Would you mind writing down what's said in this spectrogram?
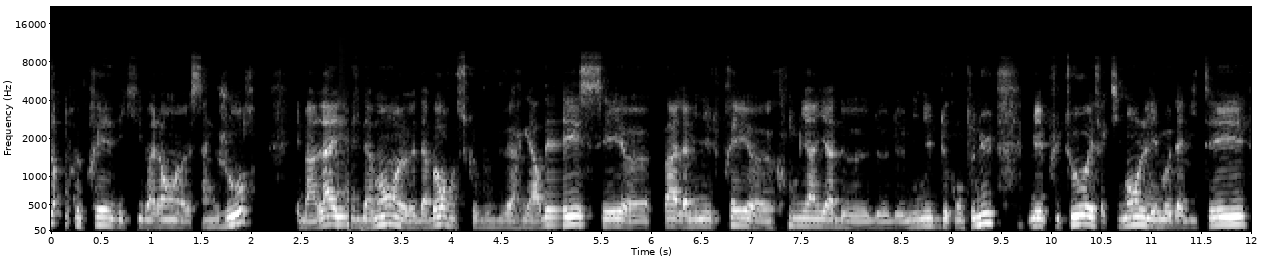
à peu près l'équivalent 5 jours et ben là, évidemment, euh, d'abord, ce que vous devez regarder, c'est euh, pas à la minute près euh, combien il y a de, minutes de contenu, mais plutôt effectivement les modalités,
